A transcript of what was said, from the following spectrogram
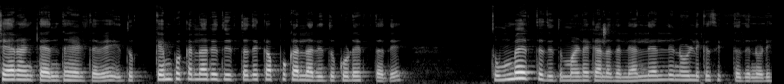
ಚೇರಂಟೆ ಅಂತ ಹೇಳ್ತೇವೆ. ಇದು ಕೆಂಪು ಕಲರಿದು ಇರ್ತದೆ, ಕಪ್ಪು ಕಲರಿದು ಕೂಡ ಇರ್ತದೆ. ತುಂಬ ಇರ್ತದೆ ಇದು ಮಳೆಗಾಲದಲ್ಲಿ, ಅಲ್ಲಿ ಅಲ್ಲಿ ನೋಡಲಿಕ್ಕೆ ಸಿಗ್ತದೆ ನೋಡಿ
